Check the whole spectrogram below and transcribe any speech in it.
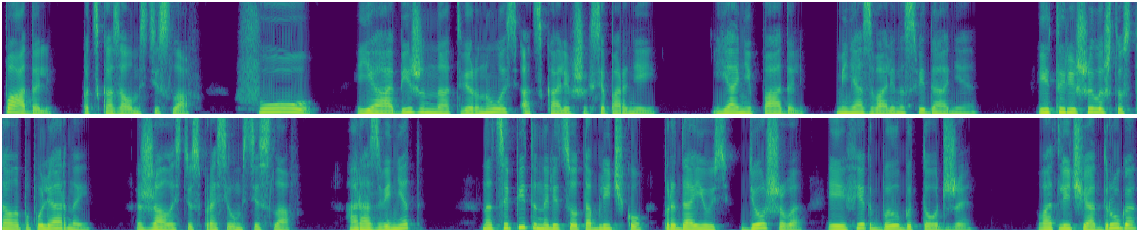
«Падаль!» — подсказал Мстислав. «Фу!» Я обиженно отвернулась от скалившихся парней. «Я не падаль. Меня звали на свидание». «И ты решила, что стала популярной?» — с жалостью спросил Мстислав. «А разве нет? Нацепи ты на лицо табличку «Продаюсь дешево», и эффект был бы тот же». В отличие от друга,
